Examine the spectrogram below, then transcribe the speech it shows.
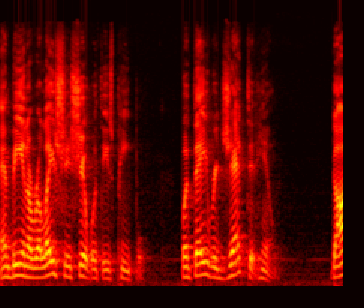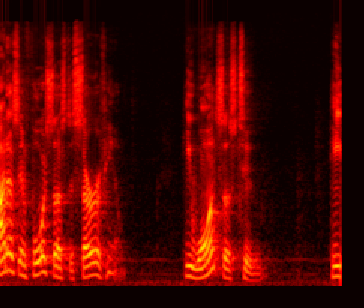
and be in a relationship with these people, but they rejected him. God doesn't force us to serve him, He wants us to. He,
